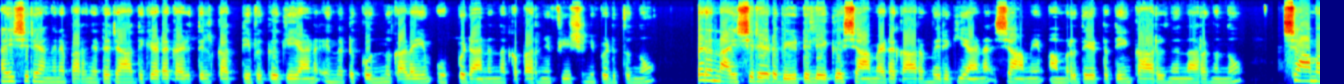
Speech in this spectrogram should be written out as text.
ഐശ്വര്യ അങ്ങനെ പറഞ്ഞിട്ട് രാധികയുടെ കഴുത്തിൽ കത്തി വെക്കുകയാണ് എന്നിട്ട് കൊന്നുകളയും ഒപ്പിടാനെന്നൊക്കെ പറഞ്ഞ് ഭീഷണിപ്പെടുത്തുന്നു പെട്ടെന്ന് ഐശ്വര്യയുടെ വീട്ടിലേക്ക് ശ്യാമയുടെ കാറും വരികയാണ്. ശ്യാമയും അമൃതേട്ടത്തെയും കാറിൽ നിന്ന് ഇറങ്ങുന്നു. ശ്യാമ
